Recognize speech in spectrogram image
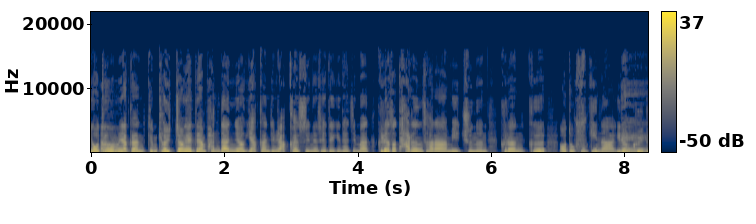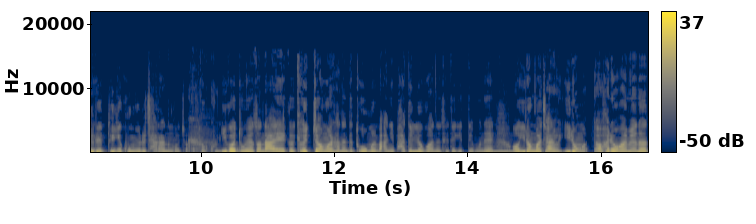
뭐, 어떻게 보면 아. 약간 좀 결정에 대한 판단력이 약간 좀 약할 수 있는 세대긴 하지만 그래서 다른 사람이 주는 그런 그 어떤 후기나 이런 네. 글들에 되게 공유를 잘하는 거죠. 그렇군요. 이걸 통해서 나의 그 결정을 하는데 도움을 많이 받으려고 하는 세대이기 때문에 음. 어, 이런 걸 잘 이용 어, 활용하면은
